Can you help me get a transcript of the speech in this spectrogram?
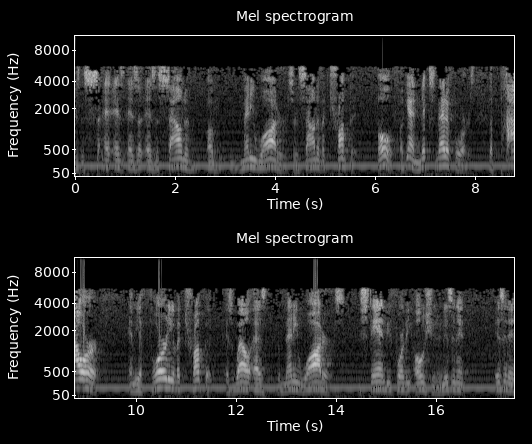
as the, as, as, as the sound of, of many waters or the sound of a trumpet. Both. Again, mixed metaphors. The power and the authority of a trumpet as well as the many waters. You stand before the ocean, and isn't it, isn't it,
